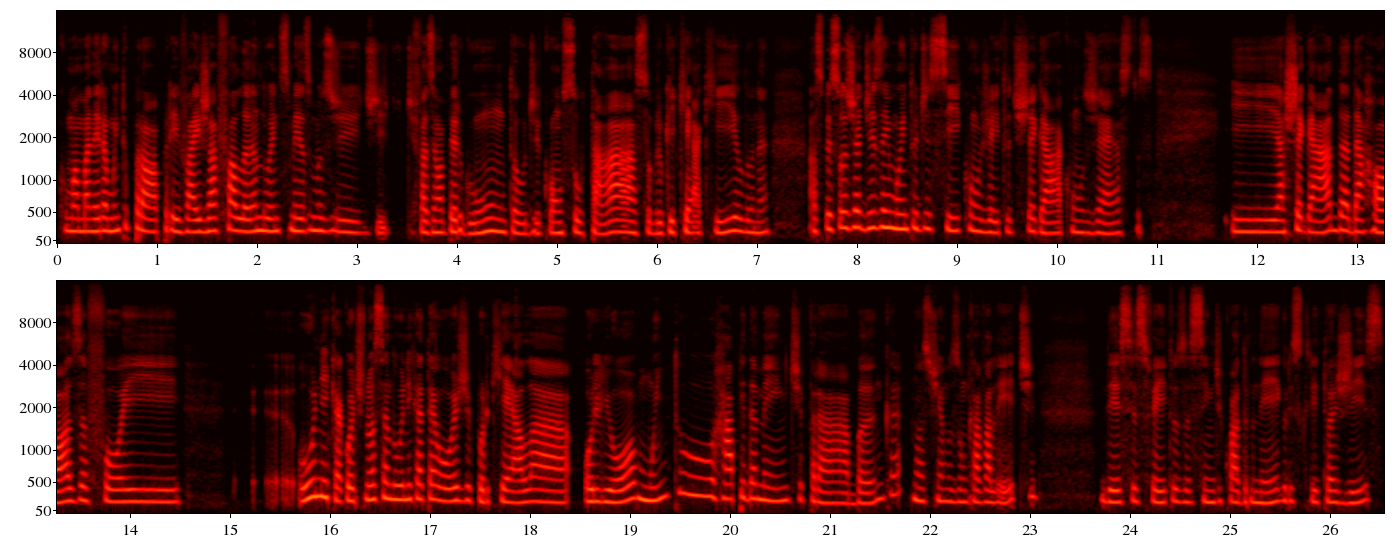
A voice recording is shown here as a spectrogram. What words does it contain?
com uma maneira muito própria e vai já falando antes mesmo de, de, de, fazer uma pergunta ou de consultar sobre o que, que é aquilo, né? As pessoas já dizem muito de si com o jeito de chegar, com os gestos. E a chegada da Rosa foi eh, única, continua sendo única até hoje, porque ela olhou muito rapidamente para a banca. Nós tínhamos um cavalete desses feitos assim de quadro negro, escrito a giz,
